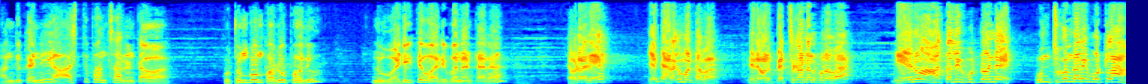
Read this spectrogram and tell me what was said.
అందుకని ఆస్తి పంచాలంటావా? కుటుంబం పరువు పోదు. నువ్వు అడిగితే వారు ఇవ్వనంటారా? ఎవరదే? ఏంటి అడగమంటావా? నేనేమైనా బెచ్చగాని అనుకున్నావా? నేను ఆ తల్లికి పుట్టినోండే ఉంచుకుందానికి పుట్లా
